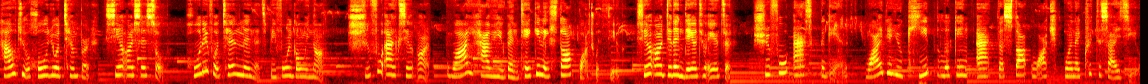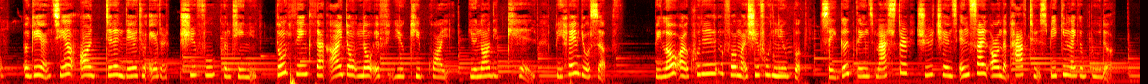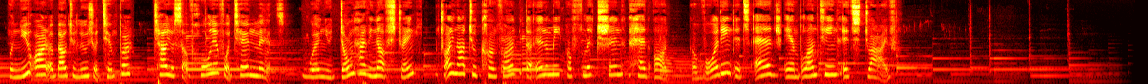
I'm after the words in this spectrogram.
How to hold your temper. CNI says so. Hold it for 10 minutes before going off. Shifu asks CNR, Why have you been taking a stopwatch with you? CNR didn't dare to answer. Shifu asked again, Why do you keep looking at the stopwatch when I criticize you? Again, CNR didn't dare to answer. Shifu continued. Don't think that I don't know if you keep quiet. You naughty kid. Behave yourself. Below are quoted from my Shifu's new book. Say good things, Master Shu Chen's insight on the path to speaking like a Buddha. When you are about to lose your temper, tell yourself hold it for 10 minutes. When you don't have enough strength, try not to confront the enemy affliction head on, avoiding its edge and blunting its drive.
